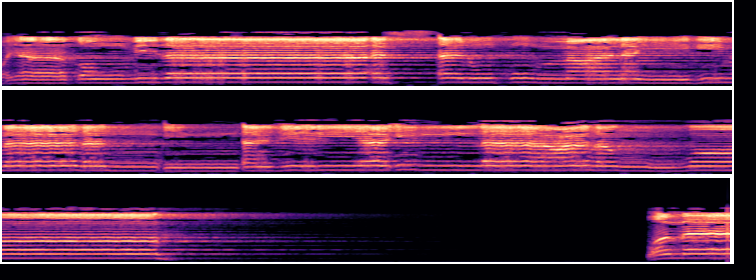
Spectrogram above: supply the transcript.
ويا قوم لا أسألكم عليه مالا إن أجري إلا على الله وما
